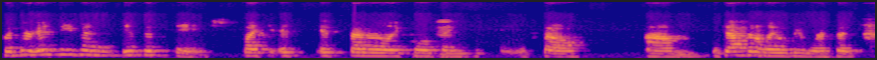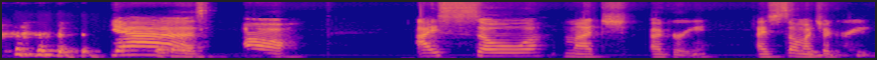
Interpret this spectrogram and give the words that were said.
but there is even it's a stage. Like it's it's been a really cool thing to see. So um, it definitely will be worth it. yes. oh, I so much agree. I so much agree.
